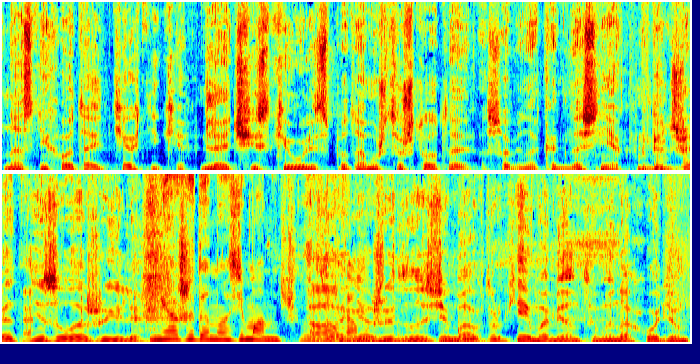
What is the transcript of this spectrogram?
у нас не хватает техники для очистки улиц, потому что что-то, особенно когда снег, в бюджет не заложили. Неожиданно зима началась. Да, Там неожиданно зима. В другие моменты мы находим находим,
